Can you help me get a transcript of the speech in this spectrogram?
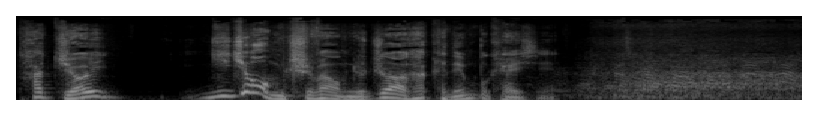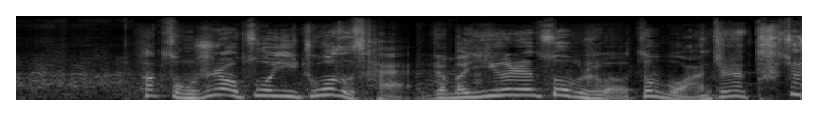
他只要一叫我们吃饭，我们就知道他肯定不开心。他总是要做一桌子菜，知道吧？一个人做不做不完，就是他就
